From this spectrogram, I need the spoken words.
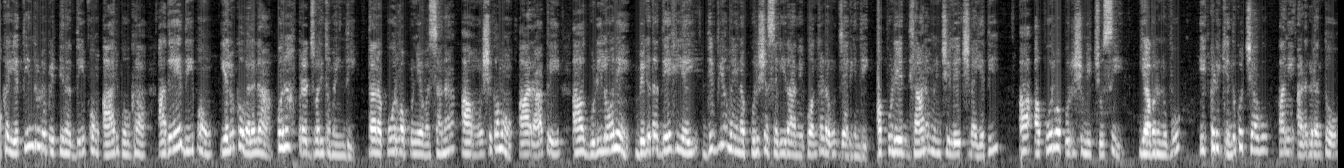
ఒక యతీంద్రుడు పెట్టిన దీపం ఆరిపోగా అదే దీపం ఎలుక వలన పునః ప్రజ్వలితమైంది తన పూర్వ పుణ్యవశన ఆ మూషికము ఆ రాత్రి ఆ గుడిలోనే విగతదేహి అయి దివ్యమైన పురుష శరీరాన్ని పొందడం జరిగింది. అప్పుడే ధ్యానం నుంచి లేచిన యతి ఆ అపూర్వ పురుషుని చూసి ఎవరు నువ్వు? ఇక్కడికి ఎందుకు వచ్చావు? అని అడగడంతో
